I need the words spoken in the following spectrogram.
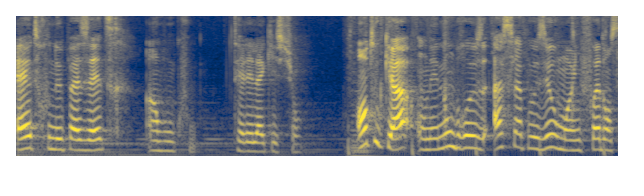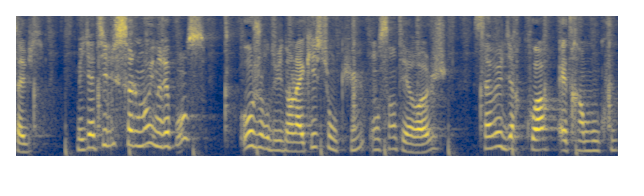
Être ou ne pas être un bon coup Telle est la question. En tout cas, on est nombreuses à se la poser au moins une fois dans sa vie. Mais y a-t-il seulement une réponse? Aujourd'hui, dans la question Q, on s'interroge, ça veut dire quoi être un bon coup?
